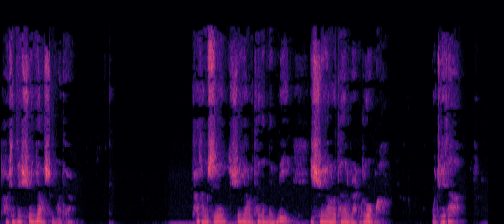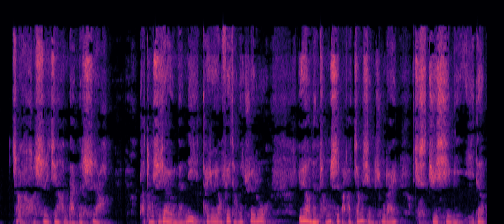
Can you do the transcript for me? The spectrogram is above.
好像在炫耀什么的。他同时炫耀了他的能力，也炫耀了他的软弱嘛？我觉得这个好像是一件很难的事啊。他同时要有能力，他又要非常的脆弱，又要能同时把它彰显出来，而且是巨细靡遗的。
